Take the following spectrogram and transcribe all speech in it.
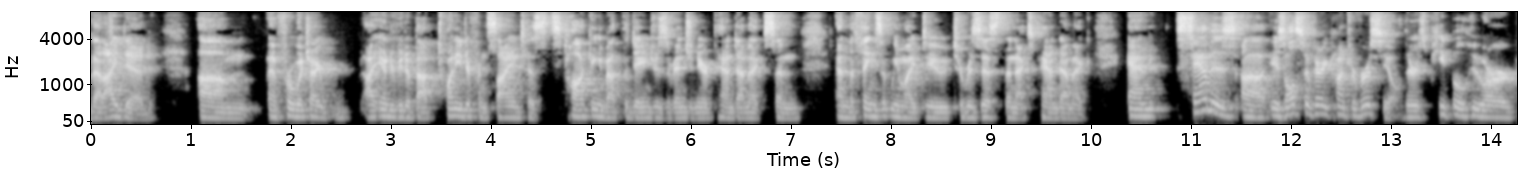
that I did, um, and for which I, I interviewed about 20 different scientists talking about the dangers of engineered pandemics and, and the things that we might do to resist the next pandemic. And Sam is, uh, is also very controversial. There's people who are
